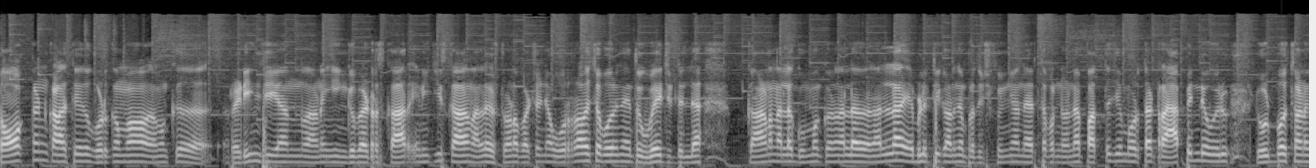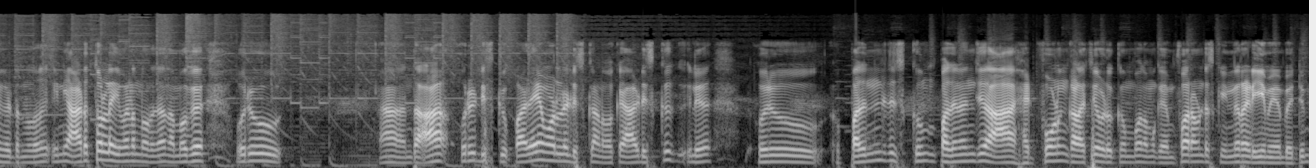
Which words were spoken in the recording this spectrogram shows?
ടോക്കൺ കളക്ട് ചെയ്ത് കൊടുക്കുമ്പോൾ നമുക്ക് റെഡീം ചെയ്യാവുന്നതാണ് ഈ ഇൻക്യുബേറ്റർ സ്കാർ എനിക്ക് ഈ സ്കാർ നല്ല ഇഷ്ടമാണ്. പക്ഷേ ഞാൻ ഒരു പ്രാവശ്യം പോലും ഞാൻ ഇത് ഉപയോഗിച്ചിട്ടില്ല. കാണാൻ നല്ല ഗുമ്മൊക്കെ നല്ല നല്ല എബിലിറ്റി കാണും ഞാൻ പ്രതീക്ഷിക്കുന്നു. ഞാൻ നേരത്തെ പറഞ്ഞു പറഞ്ഞാൽ പത്ത് ജിം കൊടുത്ത ട്രാപ്പിന്റെ ഒരു ലൂട്ട് ബോക്സ് ആണ് കിട്ടുന്നത്. ഇനി അടുത്തുള്ള ഇവൻ എന്ന് പറഞ്ഞാൽ നമുക്ക് ഒരു എന്താ ആ ഒരു ഡിസ്ക് പഴയ ഡിസ്ക് ആണ്. ഓക്കെ ആ ഡിസ്കിൽ ഒരു പതിനഞ്ച് ഡിസ്ക്കും പതിനഞ്ച് ആ ഹെഡ്ഫോണും ചെയ്ത് കൊടുക്കുമ്പോൾ നമുക്ക് M four round skin ready ചെയ്യാൻ പറ്റും.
